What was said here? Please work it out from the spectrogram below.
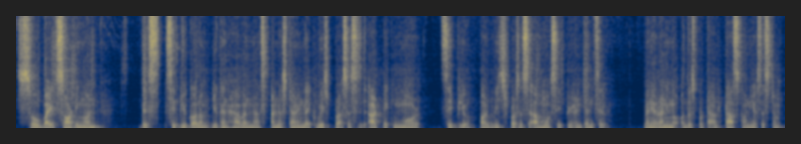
So by sorting on this CPU column, you can have an understanding like which processes are taking more CPU or which processes are more CPU intensive when you're running those tasks on your system.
